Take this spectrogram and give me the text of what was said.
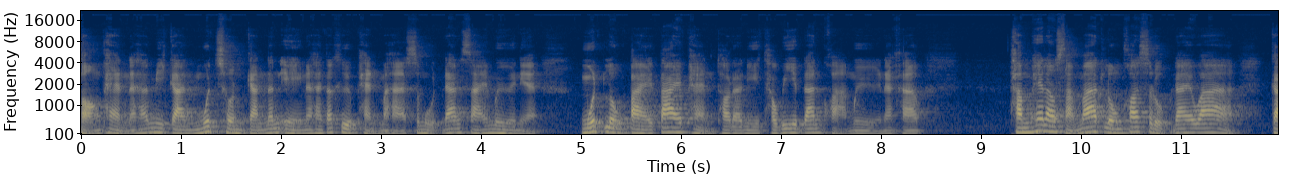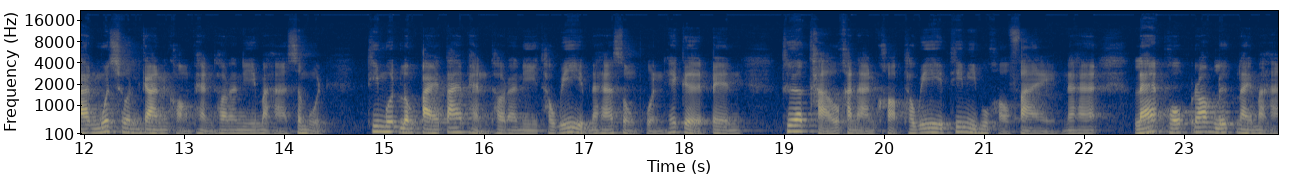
สองแผ่นนะฮะมีการมุดชนกันนั่นเองนะฮะก็คือแผ่นมหาสมุทรด้านซ้ายมือเนี่ยมุดลงไปใต้แผ่นธรณีทวีปด้านขวามือนะครับทำให้เราสามารถลงข้อสรุปได้ว่า การมุดชนกันของแผ่นธรณีมหาสมุทรที่มุดลงไปใต้แผ่นธรณีทวีปนะฮะส่งผลให้เกิดเป็นเทือกเขาขนานขอบทวีปที่มีภูเขาไฟนะฮะและพบร่องลึกในมหา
